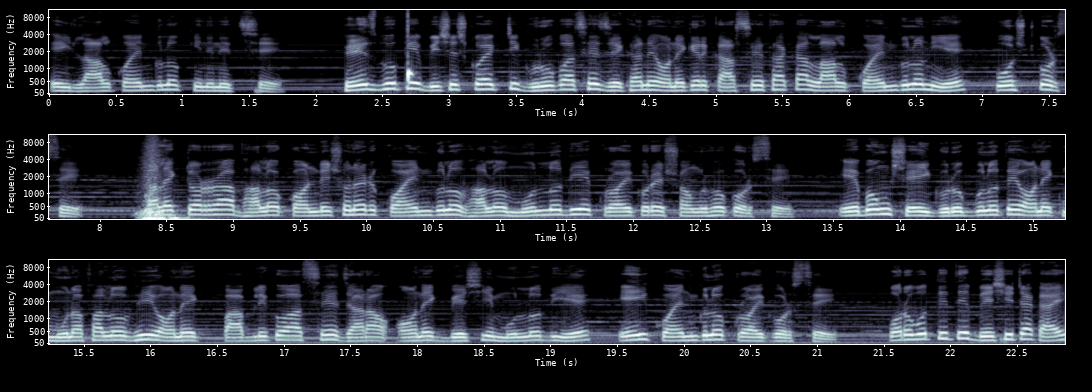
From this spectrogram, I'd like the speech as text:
এই লাল কয়েনগুলো কিনে নিচ্ছে। ফেসবুকে বিশেষ কয়েকটি গ্রুপ আছে যেখানে অনেকের কাছে থাকা লাল কয়েনগুলো নিয়ে পোস্ট করছে। কালেক্টররা ভালো কন্ডিশনের কয়েনগুলো ভালো মূল্য দিয়ে ক্রয় করে সংগ্রহ করছে, এবং সেই গ্রুপগুলোতে অনেক মুনাফালোভী অনেক পাবলিকও আছে যারা অনেক বেশি মূল্য দিয়ে এই কয়েনগুলো ক্রয় করছে। পরবর্তীতে বেশি টাকায়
